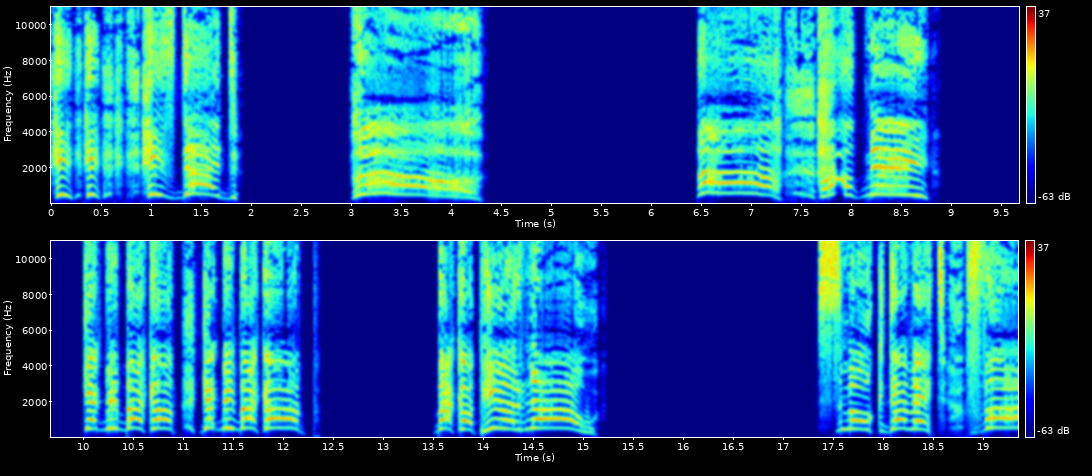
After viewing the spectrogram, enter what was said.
He, he, he's dead! Ah! Ah! Help me! Get me back up! Get me back up! Back up here now! Smoke, damn it! Fuck!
